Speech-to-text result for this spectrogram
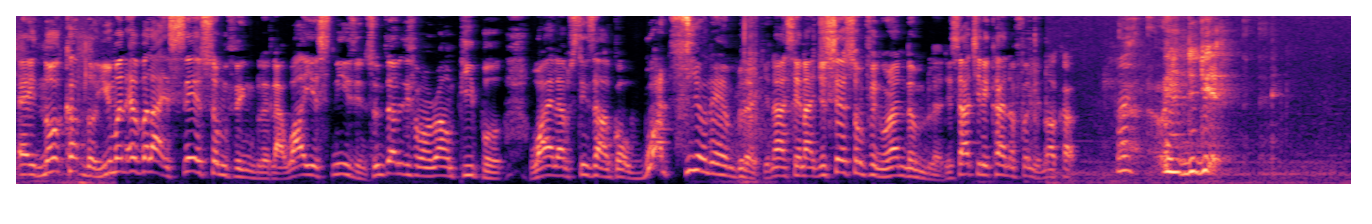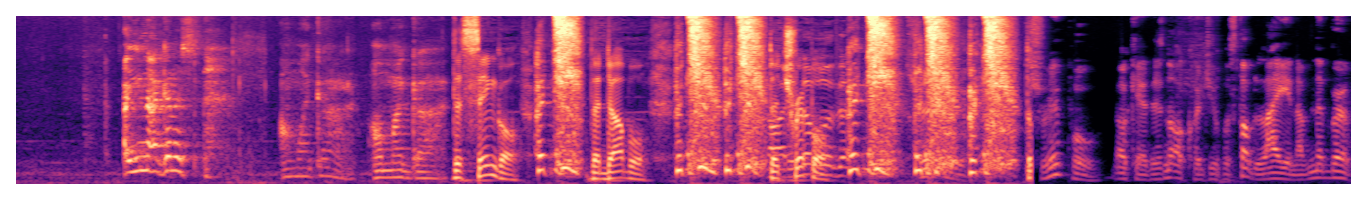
Hey, no cap though. You might ever like say something, blood, like while you're sneezing. Sometimes if I'm around people, while I'm sneezing, I'll go, What's your name, blood? You know what I'm saying? Like just say something random, blood. It's actually kind of funny, no cap. Did you? Are you not gonna? Oh my god. Oh my god. The single. Oh, the double. the Oh, triple. Triple. Okay, there's not a quadruple. Stop lying. I've never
